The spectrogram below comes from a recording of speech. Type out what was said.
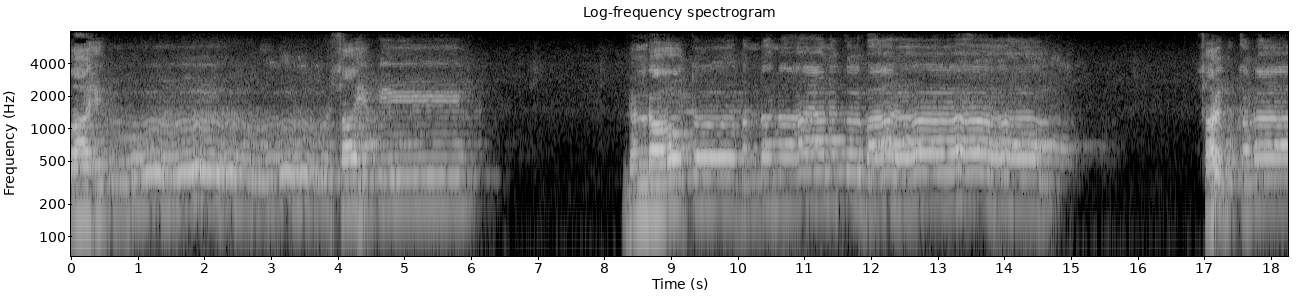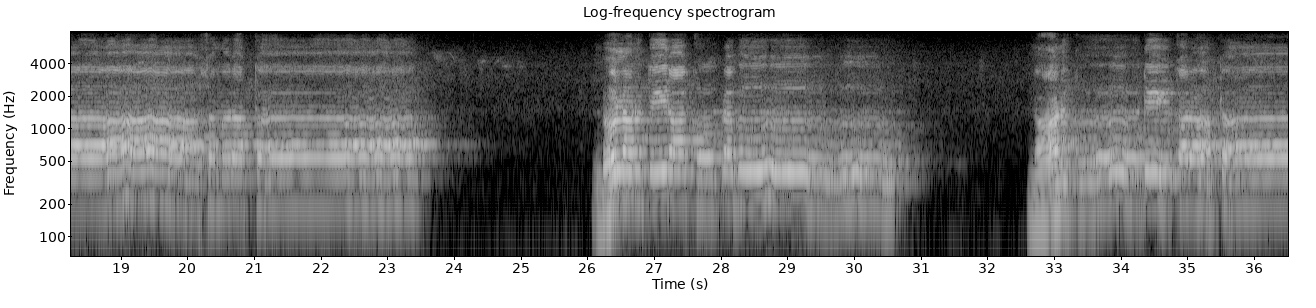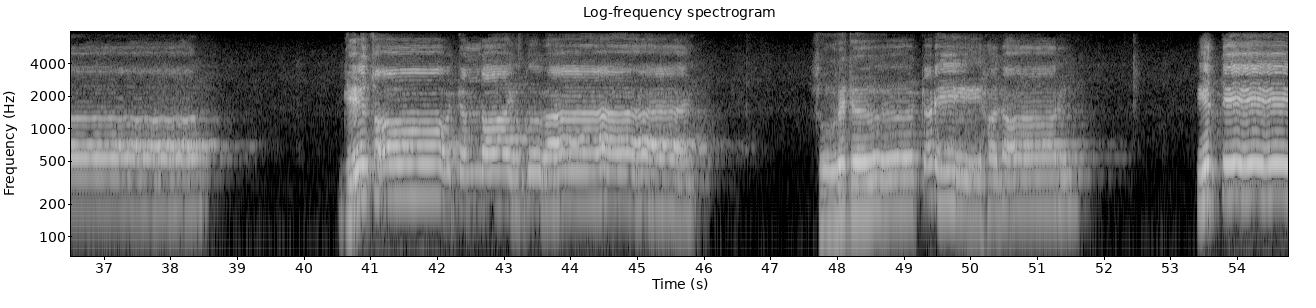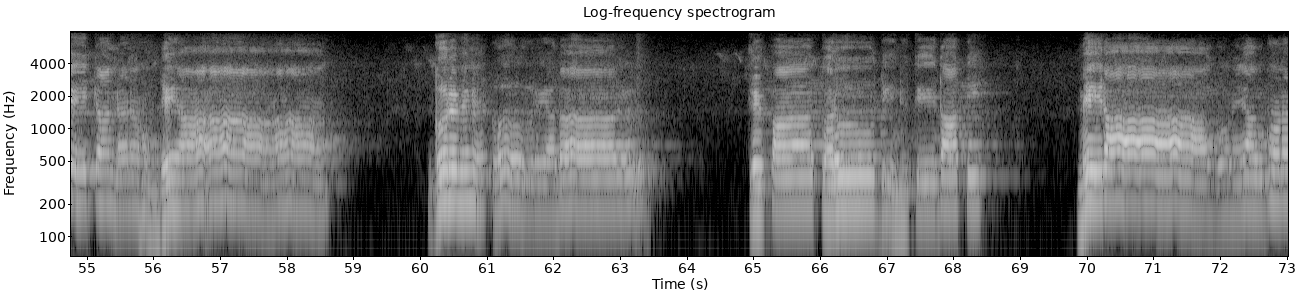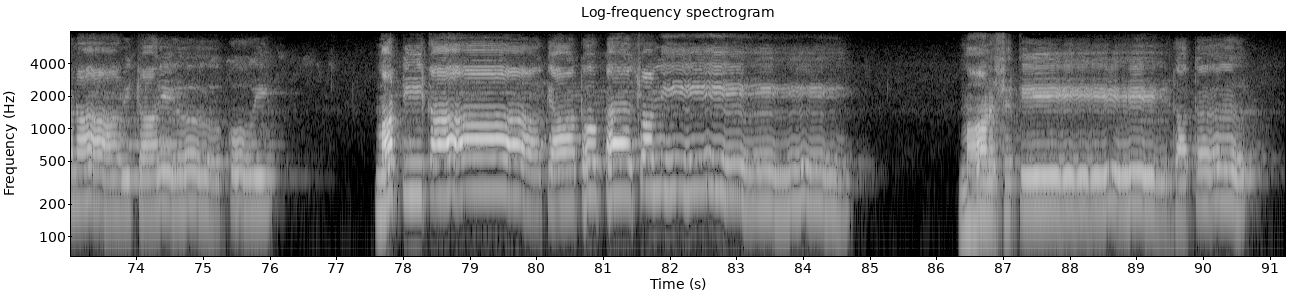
ਵਾਹਿਗੁਰੂ ਸਾਹਿਬ ਜੀ। ਡੰਡੋਤ ਬੰਦਨ ਅਨਕ ਬਾਰ। ਸਰਬ ਕਲਾ ਸਮਰੱਥ। ਡੋਲਣ ਤੇ ਰਾਖੋ ਪ੍ਰਭੂ ਨਾਨਕ ਦੇ ਕਰਤਾ ਜੇ ਸੋ ਚੰਦਾ ਉਗਵੈ ਸੂਰਜ ਚੜੇ ਹਜ਼ਾਰ। ਇਤੇ ਚਾਨਣ ਹੁੰਦਿਆਂ ਗੁਰ ਬਿਨ ਕੋਰ ਆਧਾਰ ਕਿਰਪਾ ਕਰੋ ਦੀਨ ਕੇ ਦਾਤੇ। ਮੇਰਾ ਗੁਣ ਅਵਗੁਣ ਨਾ ਵਿਚਾਰਿਓ ਕੋਈ। ਮਾਟੀ ਕਾ ਕਿਆ ਤੋਪੈ ਸੁਆਮੀ। ਮਾਨਸ ਕੀ ਗਤ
